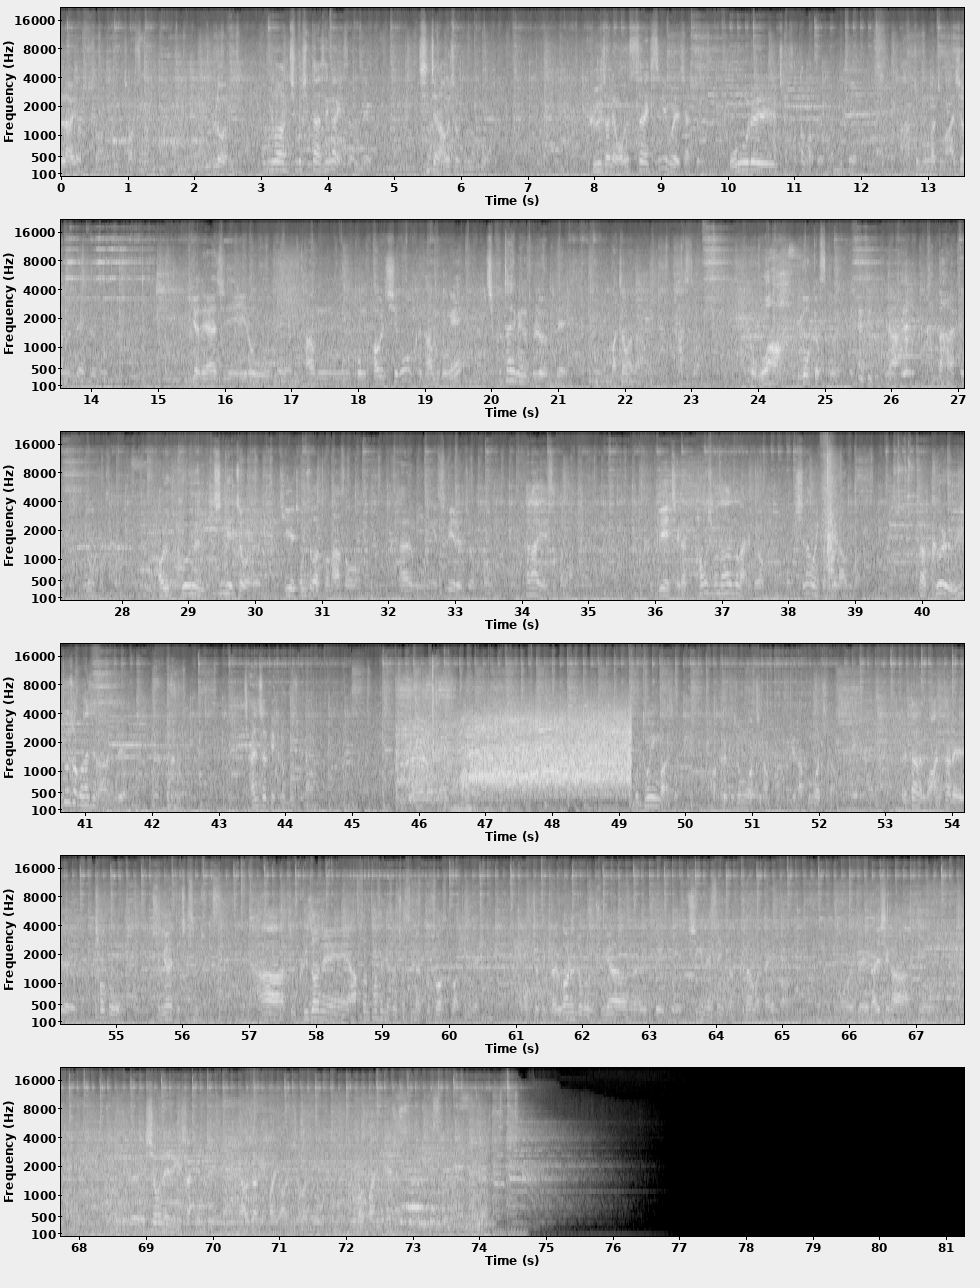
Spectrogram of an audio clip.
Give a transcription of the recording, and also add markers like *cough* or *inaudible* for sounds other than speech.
날이었어 좋았어요 물론 홈런 치고 싶다는 생각이 있었는데 진짜 줄 몰랐고 그 전에 원스트라이크 쓰리볼에 제가 좀 볼을 쳤었던 것 같거든요 그때 아좀 뭔가 좀 아쉬웠는데 그래도 이겨내야지 이러고 이제 다음 공 파울 치고 그 다음 공에 직구 타이밍을 돌렸는데 맞자마자 갔어요. 와 이거밖에 없어. *laughs* 야 갔다 이거밖에 없어. 어유 그거는 신기했죠. 뒤에 점수가 더 나서 그 다음 이닝에 수비를 좀 더 편하게 했었던 것 같아요. 그게 제가 하고 싶어서 하는 건 아니고요. 뭐 치다 보니까 그게 나오는 것 같아요. 그러니까 그걸 의도적으로 하진 않았는데 *clears throat* 자연스럽게 그런 모습이 나오는 것 같아요. 보통인 것 같아요. 막 그렇게 좋은 것 같지는 않고 그렇게 나쁜 것 같지는 않고 일단은 뭐 안타를 쳐도 중요할 때 쳤으면 좋겠어요. 아, 좀그 전에 앞선 타석에서 쳤으면 더 좋았을 것 같은데 어쨌든 결과론적으로 중요할 때 또 치긴 했으니까 그나마 다행인 것. 어, 이제 날씨가 좀 어, 이제 시원해지기 시작했는데 야구장에 많이 와주셔가지고 응원 많이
